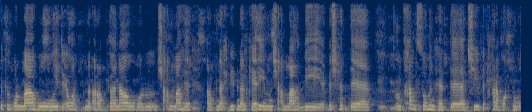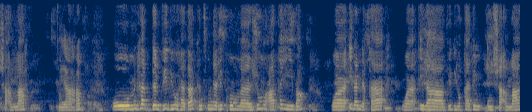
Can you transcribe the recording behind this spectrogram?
ويطلبوا الله ويدعوا ربنا ربنا وان شاء الله ربنا حبيبنا الكريم ان شاء الله باش هاد نتخلصوا من هاد هادشي في أقرب وقت ان شاء الله يا رب. ومن هذا الفيديو هذا كنتمنى لكم جمعة طيبة وإلى اللقاء وإلى فيديو قادم ان شاء الله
